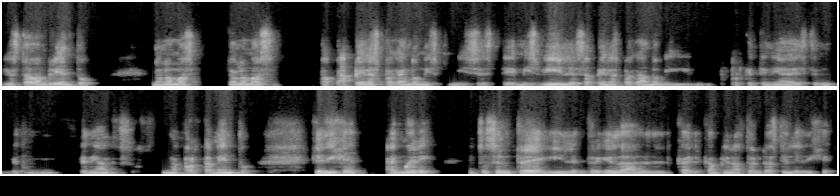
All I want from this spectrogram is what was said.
yo estaba hambriento, no nomás, no nomás apenas pagando mis, mis, este, mis biles, apenas pagando mi, porque tenía, este, tenía un apartamento, que dije, ahí muere. Entonces entré y le entregué el, campeonato del Dusty y le dije,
